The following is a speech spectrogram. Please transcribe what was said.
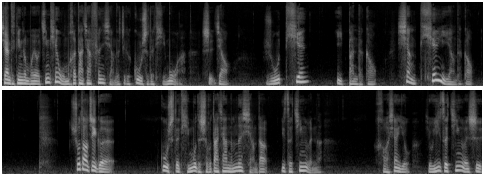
亲爱的听众朋友，今天我们和大家分享的这个故事的题目啊，是叫“如天一般的高，像天一样的高”。说到这个故事的题目的时候，大家能不能想到一则经文呢？好像有有一则经文是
